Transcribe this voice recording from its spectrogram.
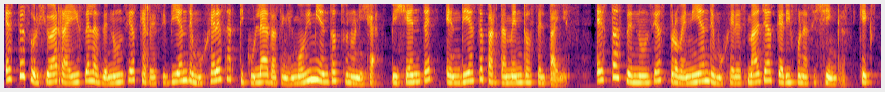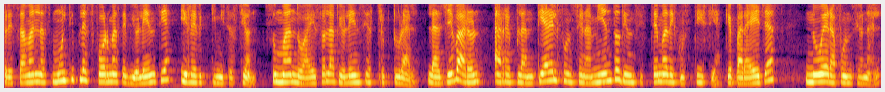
Este surgió a raíz de las denuncias que recibían de mujeres articuladas en el movimiento Tsununija, vigente en 10 departamentos del país. Estas denuncias provenían de mujeres mayas, garífunas y chincas, que expresaban las múltiples formas de violencia y revictimización, sumando a eso la violencia estructural. Las llevaron a replantear el funcionamiento de un sistema de justicia que para ellas no era funcional.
